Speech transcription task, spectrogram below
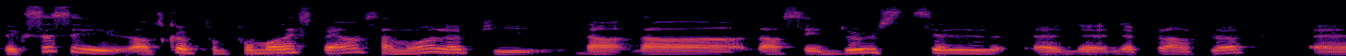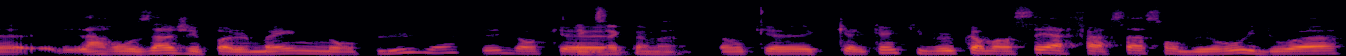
Fait ça, c'est, en tout cas, pour, mon expérience à moi, là, puis dans, ces deux styles euh, de, plantes-là, euh, l'arrosage n'est pas le même non plus. Là, donc, euh, Exactement. Donc, quelqu'un qui veut commencer à faire ça à son bureau, il doit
